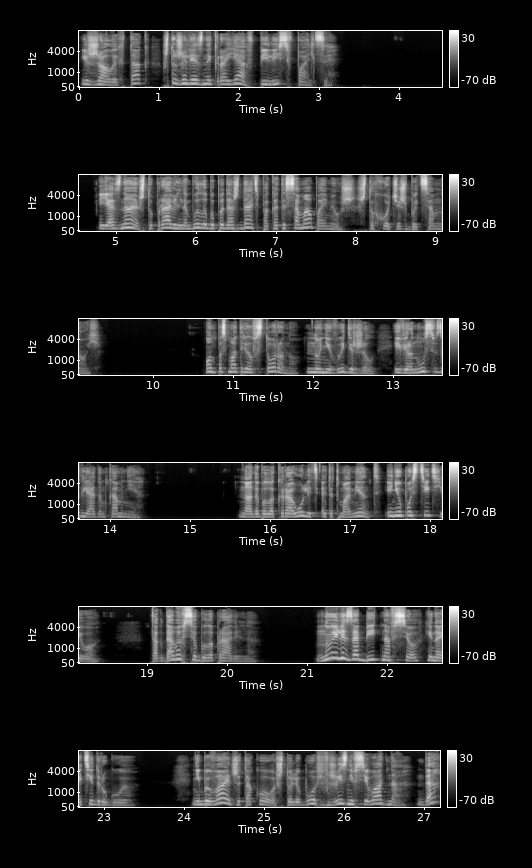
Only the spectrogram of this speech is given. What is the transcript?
и сжала их так, что железные края впились в пальцы. «Я знаю, что правильно было бы подождать, пока ты сама поймешь, что хочешь быть со мной». Он посмотрел в сторону, но не выдержал и вернулся взглядом ко мне. Надо было караулить этот момент и не упустить его. Тогда бы все было правильно. Ну или забить на все и найти другую. Не бывает же такого, что любовь в жизни всего одна, да?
